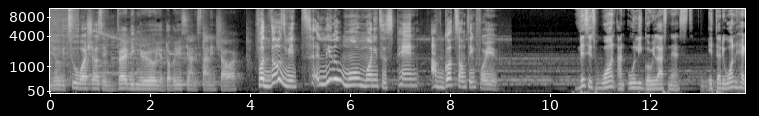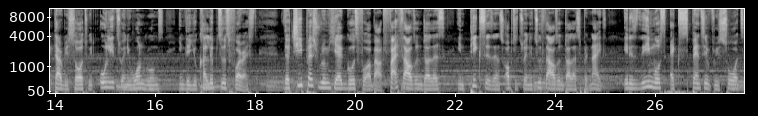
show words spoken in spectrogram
you know with two washers a very big mirror your WC and a standing shower. For those with a little more money to spend I've got something for you this is one and only Gorilla's Nest, a 31 hectare resort with only 21 rooms in the eucalyptus forest. The cheapest room here goes for about $5,000 in peak seasons up to $22,000 per night. It is the most expensive resort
